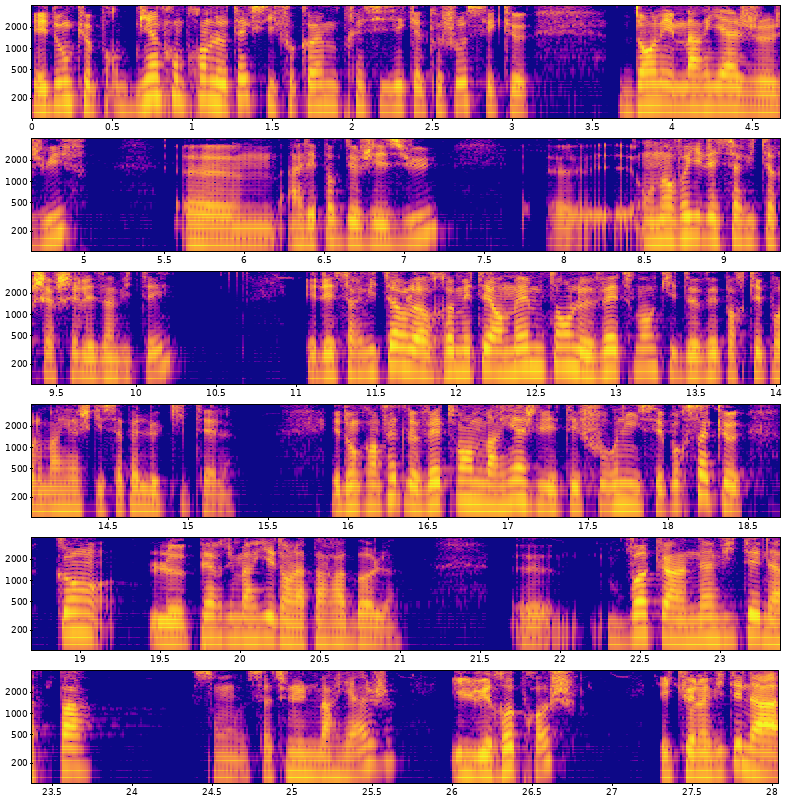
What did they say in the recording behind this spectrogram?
Et donc pour bien comprendre le texte, il faut quand même préciser quelque chose, c'est que dans les mariages juifs, euh, à l'époque de Jésus, on envoyait les serviteurs chercher les invités, et les serviteurs leur remettaient en même temps le vêtement qu'ils devaient porter pour le mariage, qui s'appelle le kittel. Et donc en fait, le vêtement de mariage, il était fourni. C'est pour ça que quand le père du marié dans la parabole euh, voit qu'un invité n'a pas son, sa tenue de mariage, il lui reproche et que l'invité n'a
